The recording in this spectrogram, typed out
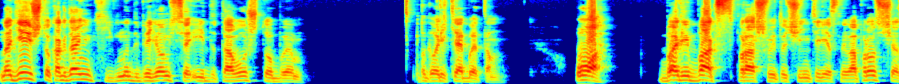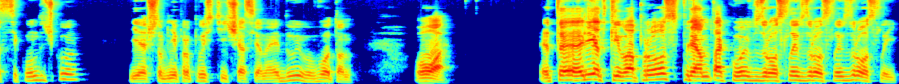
Надеюсь, что когда-нибудь мы доберемся и до того, чтобы поговорить об этом. О, Барри Бакс спрашивает очень интересный вопрос. Сейчас, секундочку. Я, чтобы не пропустить, сейчас я найду его. Вот он. О, это редкий вопрос, прям такой взрослый, взрослый, взрослый.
